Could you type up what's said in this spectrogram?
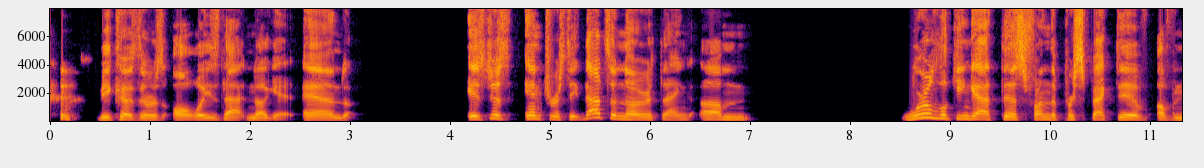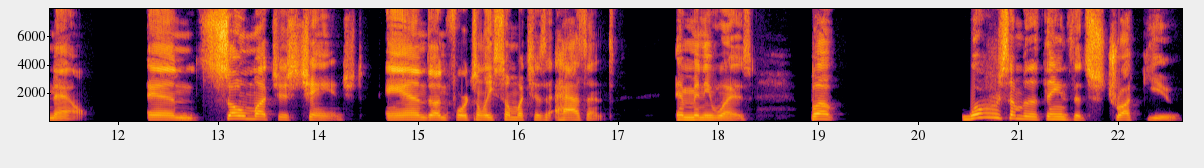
because there was always that nugget, and it's just interesting. That's another thing. Um, we're looking at this from the perspective of now, and so much has changed, and unfortunately, so much has hasn't in many ways. But what were some of the things that struck you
